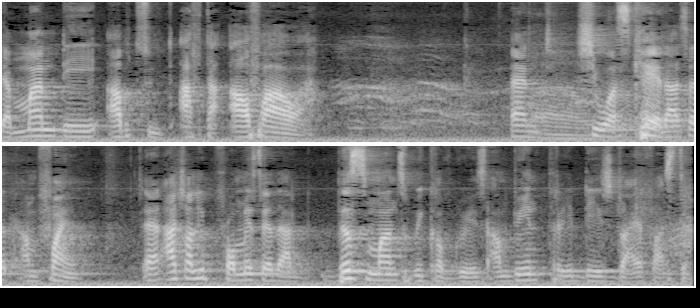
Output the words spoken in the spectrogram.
the Monday up to after Alpha Hour. And wow. she was scared. I said, I'm fine. And actually promised her that this month's week of grace, I'm doing three days dry fasting.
